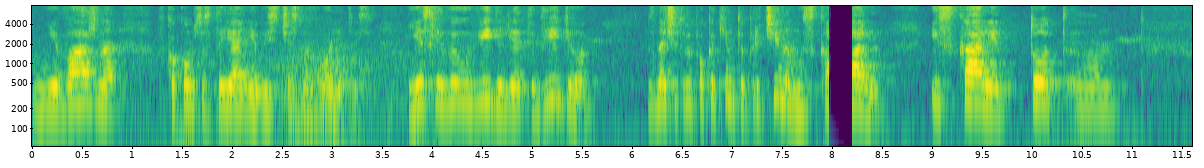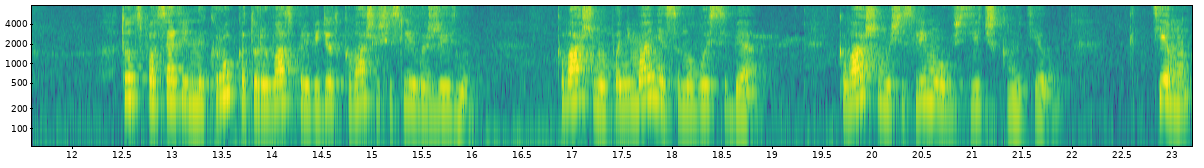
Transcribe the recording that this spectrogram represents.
неважно, в каком состоянии вы сейчас находитесь. Если вы увидели это видео, значит, вы по каким-то причинам искали, искали тот, э, тот спасательный круг, который вас приведет к вашей счастливой жизни, к вашему пониманию самого себя, к вашему счастливому физическому телу, к тем,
